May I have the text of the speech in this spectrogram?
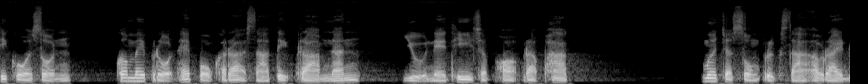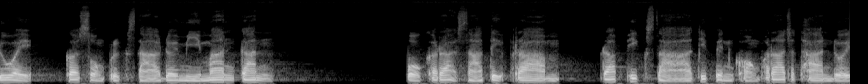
ที่โกศลก็ไม่โปรดให้ปกคระสาติพรามนั้น อยู่ในที่เฉพาะพระพัก เมื่อจะทรงปรึกษาอะไรด้วย ก็ทรงปรึกษาโดยมีม่านกัน้น โปคระสาติพรามรับภิกษาที่เป็นของพระราชทานโดย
